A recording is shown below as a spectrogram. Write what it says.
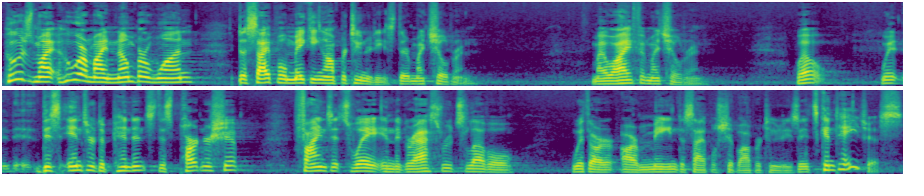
who's my, who are my number one disciple making opportunities? They're my children. my wife, and my children. Well, this interdependence, this partnership, finds its way in the grassroots level with our, our main discipleship opportunities. It's contagious.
